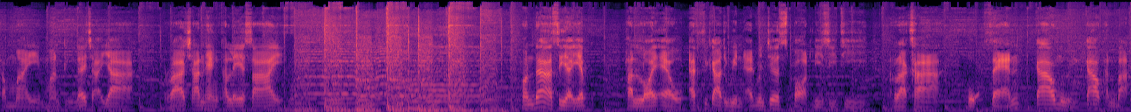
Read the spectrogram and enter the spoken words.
ทำไมมันถึงได้ฉายา ราชันแห่งทะเลทราย Honda CRF 1100L Africa Twin Adventure Sport DCT ราคา 699,000 บาท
